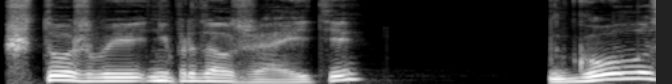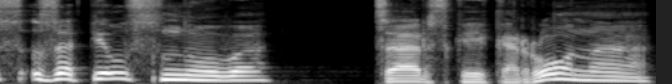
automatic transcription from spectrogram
что ж вы не продолжаете? Голос запел снова. Царская корона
